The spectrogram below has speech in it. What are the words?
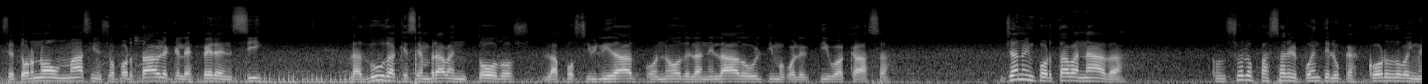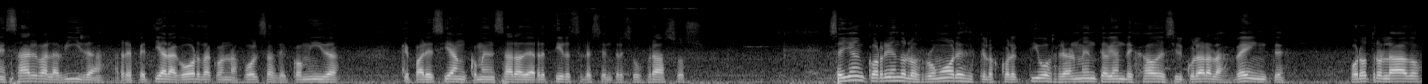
Se tornó aún más insoportable que la espera en sí la duda que sembraba en todos la posibilidad o no del anhelado último colectivo a casa. Ya no importaba nada, con solo pasar el puente Lucas Córdoba y me salva la vida, repetía la gorda con las bolsas de comida que parecían comenzar a derretírseles entre sus brazos. Seguían corriendo los rumores de que los colectivos realmente habían dejado de circular a las 20. Por otro lado,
